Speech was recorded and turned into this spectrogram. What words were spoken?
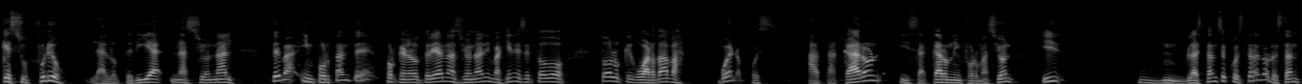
que sufrió la Lotería Nacional. Tema importante, ¿eh? porque en la Lotería Nacional, imagínense todo, todo lo que guardaba. Bueno, pues atacaron y sacaron información y mm, la están secuestrando, la están,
